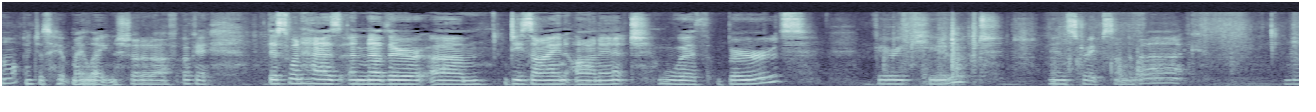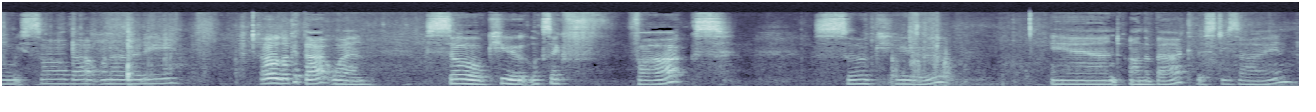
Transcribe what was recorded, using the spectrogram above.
oh, I just hit my light and shut it off. Okay, this one has another um, design on it with birds. Very cute. And stripes on the back. And then we saw that one already. Oh, look at that one. So cute. Looks like fox. So cute. And on the back, this design.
